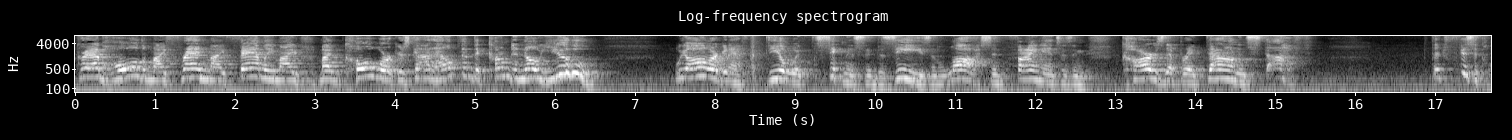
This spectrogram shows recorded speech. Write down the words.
grab hold of my friend, my family, my, my co-workers. God, help them to come to know you. We all are going to have to deal with sickness and disease and loss and finances and cars that break down and stuff. They're physical.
